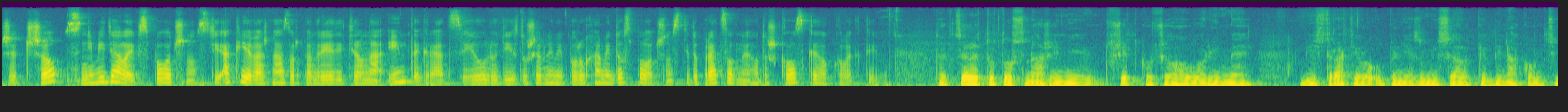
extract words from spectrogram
že čo s nimi ďalej v spoločnosti? Aký je váš názor, pán riaditeľ, na integráciu ľudí s duševnými poruchami do spoločnosti, do pracovného, do školského kolektívu? Tak celé toto snaženie, všetko, čo hovoríme, by stratilo úplne zmysel, keby na konci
